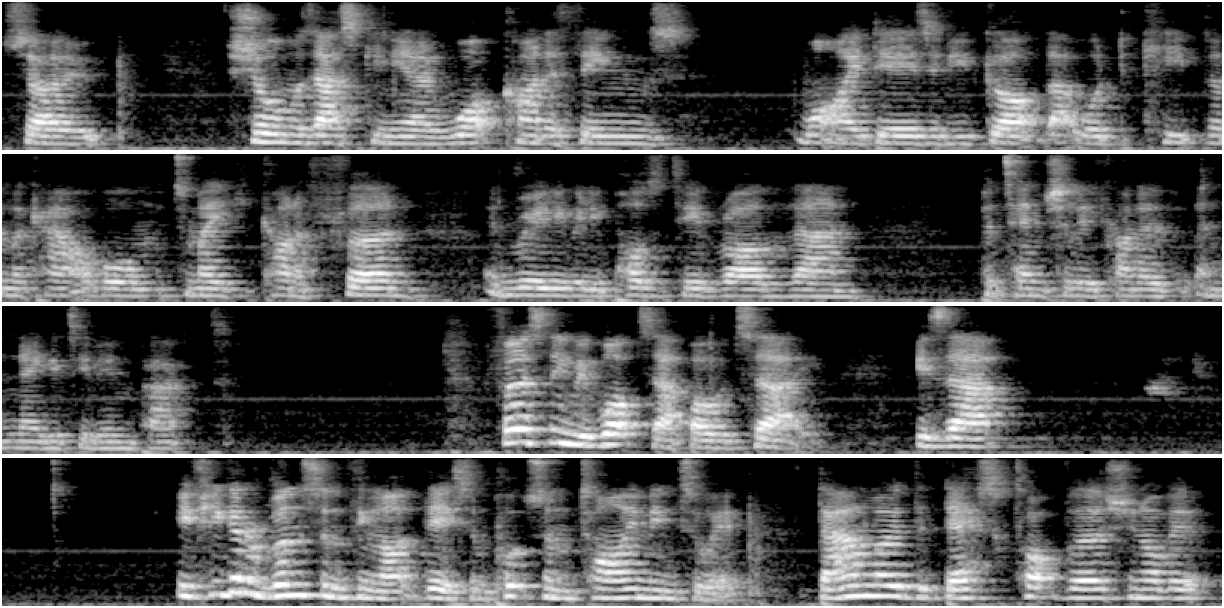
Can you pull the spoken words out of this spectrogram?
So Sean was asking, you know, what kind of things, what ideas have you got that would keep them accountable to make it kind of fun and really, really positive rather than potentially kind of a negative impact? First thing with WhatsApp, I would say, is that if you're going to run something like this and put some time into it, download the desktop version of it.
